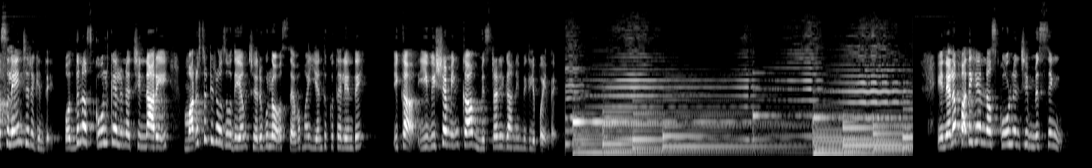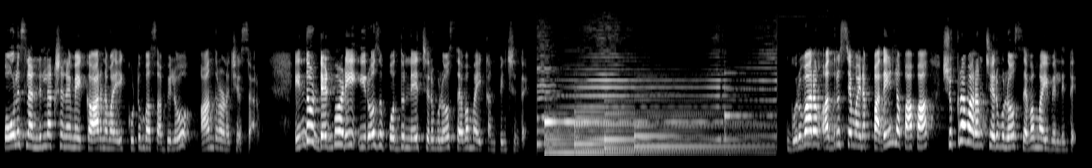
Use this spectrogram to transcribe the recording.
అసలేం జరిగింది? పొద్దున స్కూల్కి వెళ్ళిన చిన్నారి మరుసటి రోజు ఉదయం చెరువులో శవమై ఎందుకు తెలియంది ఇక ఈ విషయం ఇంకా మిస్టరీగానే మిగిలిపోయింది. ఈ నెల పదిహేనున స్కూల్ నుంచి మిస్సింగ్ పోలీసుల నిర్లక్ష్యమే కారణమని కుటుంబ సభ్యులు ఆందోళన చేశారు. ఇందు డెడ్ బాడీ ఈ రోజు పొద్దున్నే చెరువులో శవమై కనిపించింది. గురువారం అదృశ్యమైన పదేండ్ల పాప శుక్రవారం చెరువులో శవమై వెళ్ళింది.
